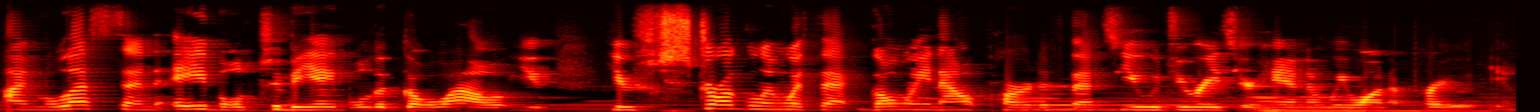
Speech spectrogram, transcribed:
I'm less than able to be able to go out. You you're struggling with that going out part. If that's you, would you raise your hand and we want to pray with you?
